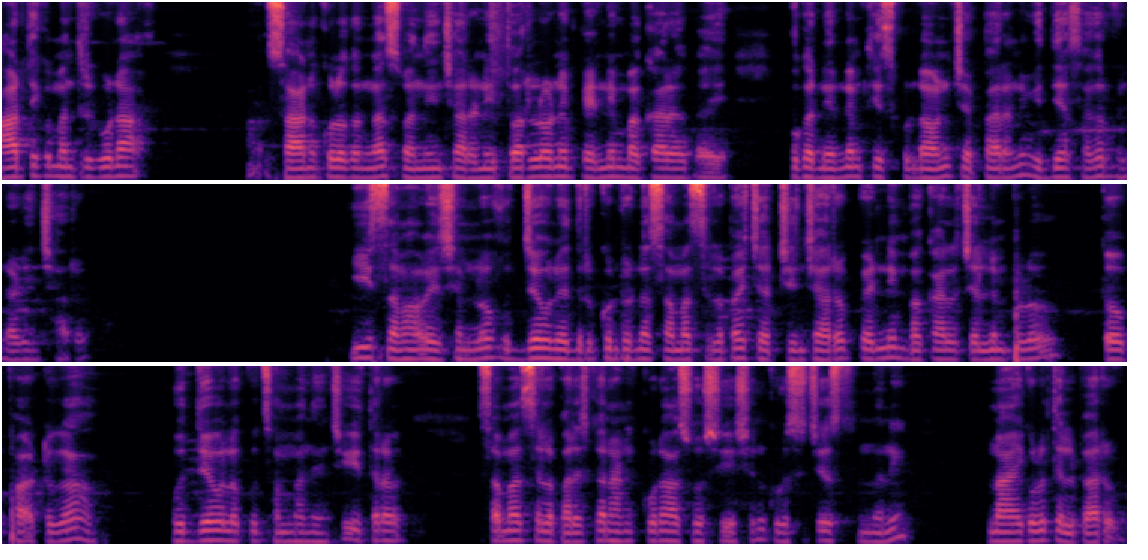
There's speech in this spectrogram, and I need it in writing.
ఆర్థిక మంత్రి కూడా సానుకూలంగా స్పందించారని త్వరలోనే పెండింగ్ బకాయిలపై ఒక నిర్ణయం తీసుకుంటామని చెప్పారని విద్యాసాగర్ వెల్లడించారు. ఈ సమావేశంలో ఉద్యోగులు ఎదుర్కొంటున్న సమస్యలపై చర్చించారు. పెండింగ్ బకాయిల చెల్లింపులతో పాటుగా ఉద్యోగులకు సంబంధించి ఇతర సమస్యల పరిష్కారానికి కూడా అసోసియేషన్ కృషి చేస్తుందని నాయకులు తెలిపారు.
